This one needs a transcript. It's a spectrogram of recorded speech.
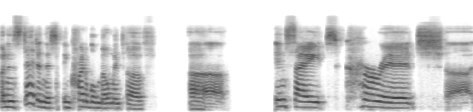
But instead, in this incredible moment of uh, insight, courage, uh,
